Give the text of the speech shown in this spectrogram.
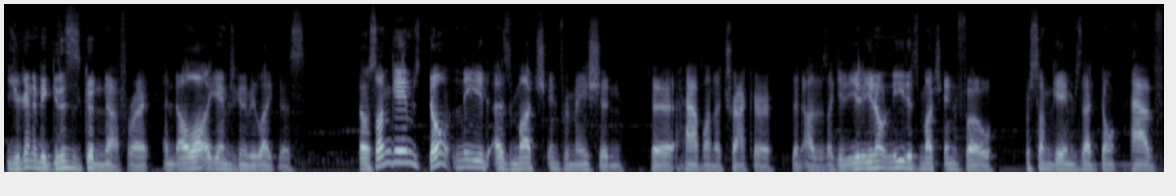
you're gonna be this is good enough, right? And a lot of games are gonna be like this. Though some games don't need as much information to have on a tracker than others. Like you, you don't need as much info for some games that don't have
